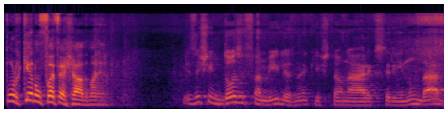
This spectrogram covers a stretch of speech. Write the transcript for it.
Por que não foi fechado, Maria? Existem 12 famílias né, que estão na área que seria inundada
